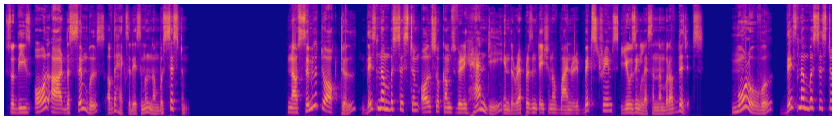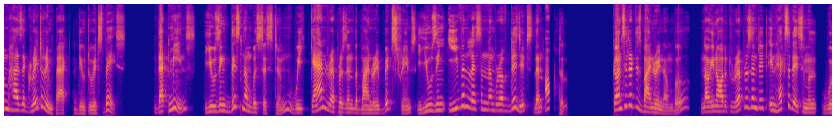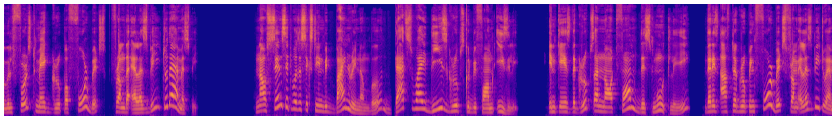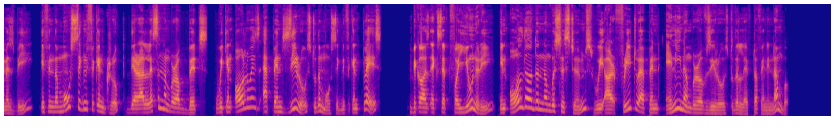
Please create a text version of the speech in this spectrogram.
So these all are the symbols of the hexadecimal number system. Now similar to octal, this number system also comes very handy in the representation of binary bit streams using lesser number of digits. Moreover, this number system has a greater impact due to its base. That means, using this number system, we can represent the binary bit streams using even lesser number of digits than octal. Consider this binary number Now in order to represent it in hexadecimal, we will first make group of 4 bits from the LSB to the MSB. Now since it was a 16-bit binary number, that's why these groups could be formed easily. In case the groups are not formed this smoothly, that is after grouping 4 bits from LSB to MSB, if in the most significant group there are lesser number of bits, we can always append zeros to the most significant place because except for unary, in all the other number systems, we are free to append any number of zeros to the left of any number.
